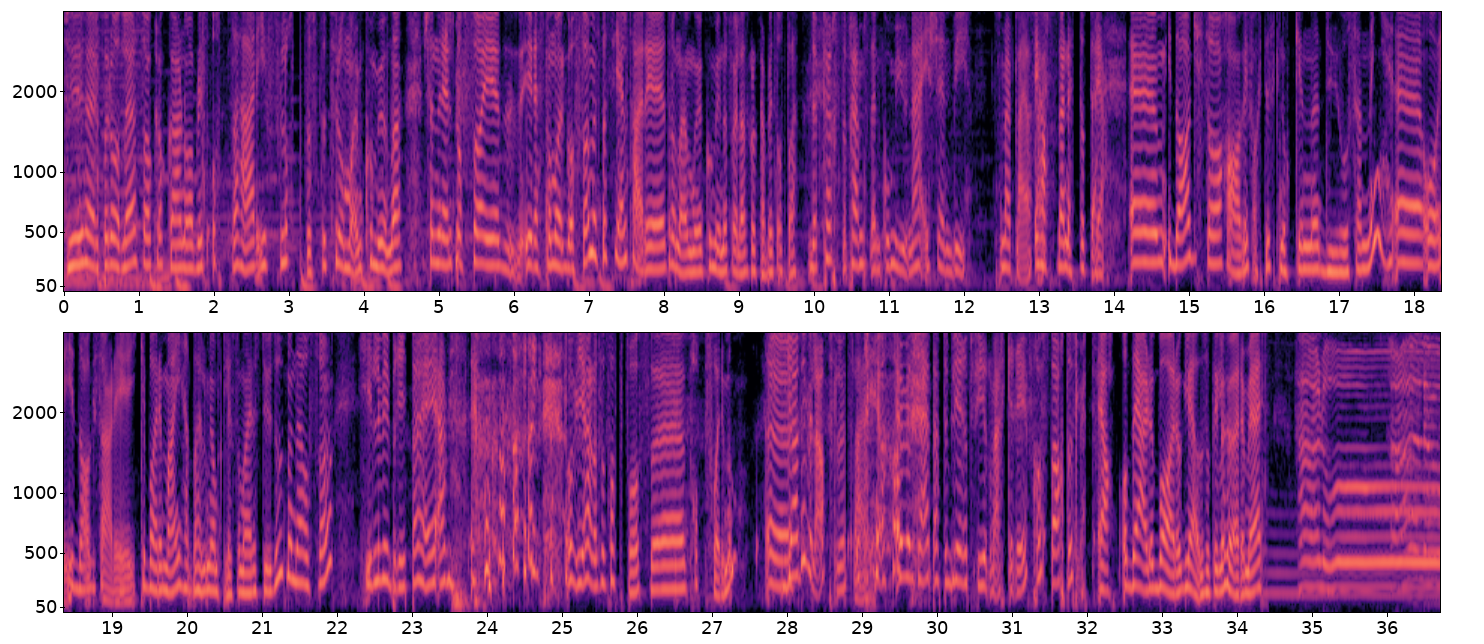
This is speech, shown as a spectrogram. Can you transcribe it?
Du hører på Rådløs, og klokka er nå blitt åtte her i flotteste Trondheim kommune. Generelt også i, i resten av Norge også, men spesielt her i Trondheim kommune føler jeg at klokka er blitt åtte. Det er først og fremst en kommune, ikke en by, som jeg pleier å si. Ja, det er nettopp det. Ja. Um, I dag så har vi faktisk nok en duosending, uh, og i dag så er det ikke bare meg, Hedda Hellum Jantli, som er i studio, men det er også Hilvi Brita M. Og vi har altså tatt på oss uh, toppformen. Ja, det vil jeg absolutt si. Jeg vil si at dette blir et fyrverkeri fra start til slutt. ja, og det er det bare å glede seg til å høre mer. Hallo. Hallo.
